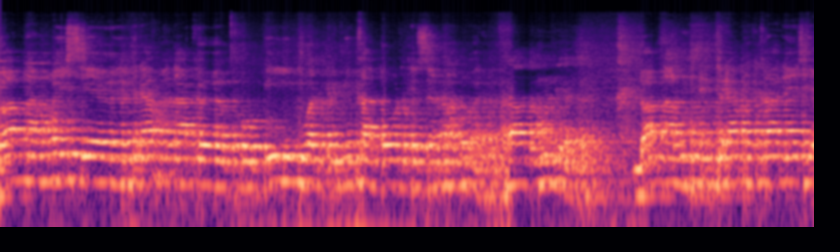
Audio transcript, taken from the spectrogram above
Doamna Moise întreabă dacă copiii vor primi cadouri de sărbători. Radu, unde este? Doamna Lupu întreabă care este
